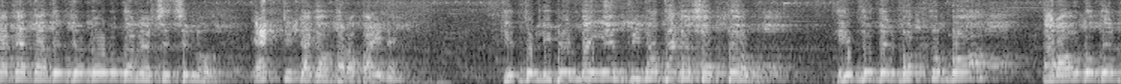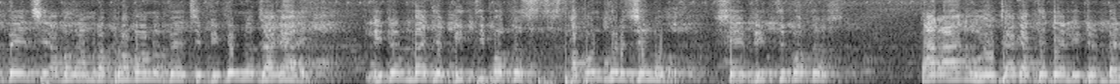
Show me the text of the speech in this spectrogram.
টাকা তাদের জন্য অনুদান এসেছিল, একটি টাকাও তারা পায় নাই। কিন্তু লিটন ভাই এমপি না থাকা সত্ত্বেও হিন্দুদের বক্তব্য, তারা অনুদান পেয়েছে এবং আমরা প্রমাণও পেয়েছি। বিভিন্ন জায়গায় লিটন ভাই যে ভিত্তিপত্র স্থাপন করেছিল, সেই ভিত্তিপত্র তারা ওই জায়গাতে নিয়ে লিটন ভাই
